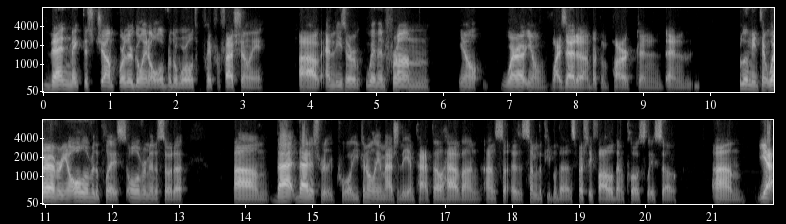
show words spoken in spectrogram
then make this jump where they're going all over the world to play professionally. Uh, and these are women from, you know, where you know Wayzata and Brooklyn Park and and Bloomington, wherever you know, all over the place, all over Minnesota. Um, that that is really cool. You can only imagine the impact they'll have on on some, uh, some of the people that especially follow them closely. So, um, yeah,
